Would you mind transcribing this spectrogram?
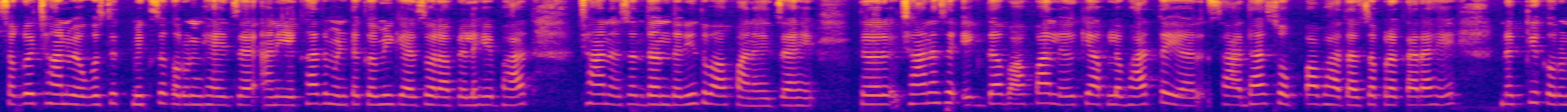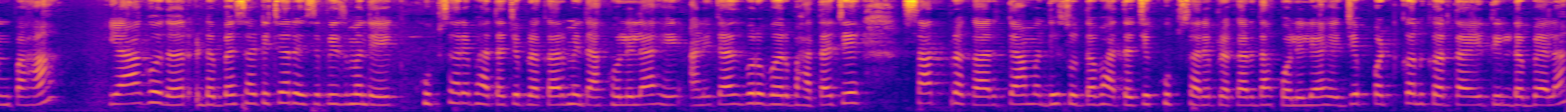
सगळं छान व्यवस्थित मिक्स करून घ्यायचं आहे. आणि एखाद मिनटं कमी गॅसवर आपल्याला हे भात छान असं दणदणीत वाफ आणायचं आहे. तर छान असं एकदा वाफ आलं की आपलं भात तयार. साधा सोप्पा भात भाताचा प्रकार आहे. नक्की करून पहा. या अगोदर डब्यासाठीच्या रेसिपीजमध्ये खूप सारे भाताचे प्रकार मी दाखवलेले आहे आणि त्याचबरोबर भाताचे सात प्रकार त्यामध्ये सुद्धा भाताचे खूप सारे प्रकार दाखवलेले आहेत. जे पटकन करता येतील डब्याला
